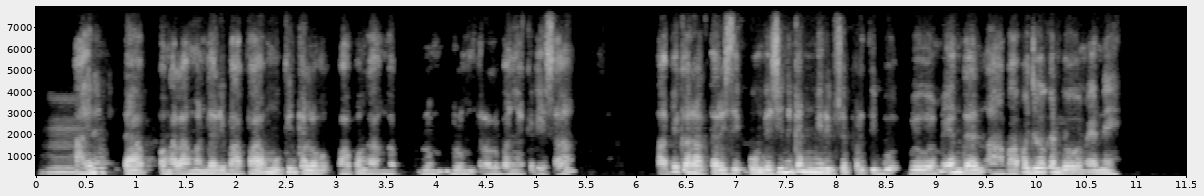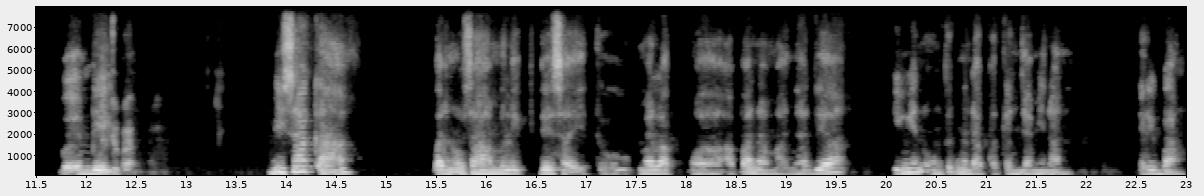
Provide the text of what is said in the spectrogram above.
Hmm. Ini minta pengalaman dari bapak. Mungkin kalau bapak nggak nggak belum belum terlalu banyak ke desa, tapi karakteristik bumdes ini kan mirip seperti BUMN dan ah bapak juga kan BUMN nih, BUMD. Bisakah badan usaha milik desa itu melak eh, apa namanya dia ingin untuk mendapatkan jaminan dari bank?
